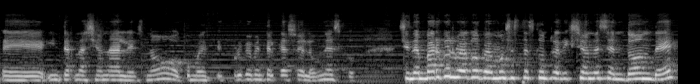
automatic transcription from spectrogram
eh, internacionales, ¿no? como propiamente el caso de la UNESCO. Sin embargo, luego vemos estas contradicciones en donde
